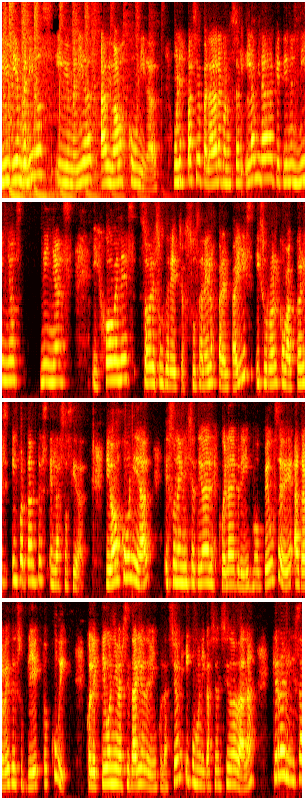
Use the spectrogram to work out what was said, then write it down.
Y bienvenidos y bienvenidas a Vivamos Comunidad, un espacio para dar a conocer la mirada que tienen niños, niñas y jóvenes sobre sus derechos, sus anhelos para el país y su rol como actores importantes en la sociedad. Vivamos Comunidad es una iniciativa de la Escuela de Periodismo PUCD a través de su proyecto CUBIC, Colectivo Universitario de Vinculación y Comunicación Ciudadana, que realiza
